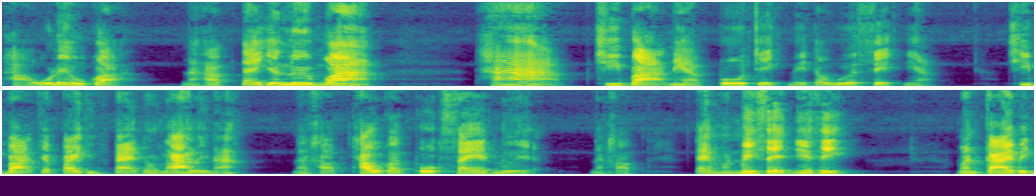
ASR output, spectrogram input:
เผาเร็วกว่านะครับ แต่อย่าลืมว่าถ้าชีบะเนี่ยโปรเจกต์เมตาเวิร์สเสร็จเนี่ยชีบะจะไปถึง 8 ดอลลาร์เลยนะนะครับ เท่ากับพวกแซนเลยนะครับ แต่มันไม่เสร็จเนี่ยสิ มันกลายเป็น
